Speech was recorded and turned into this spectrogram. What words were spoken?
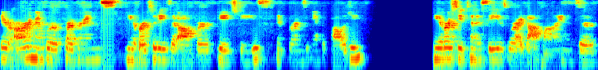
There are a number of programs, universities that offer PhDs in forensic anthropology. University of Tennessee is where I got mine. It's a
